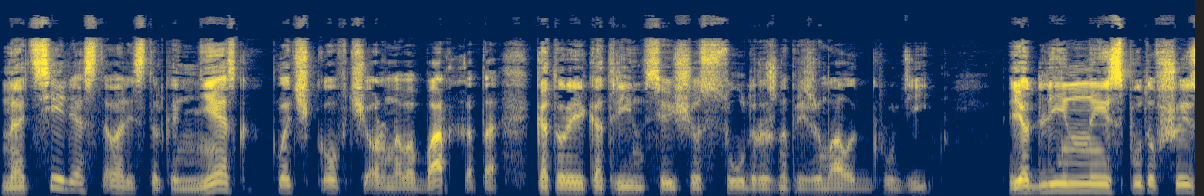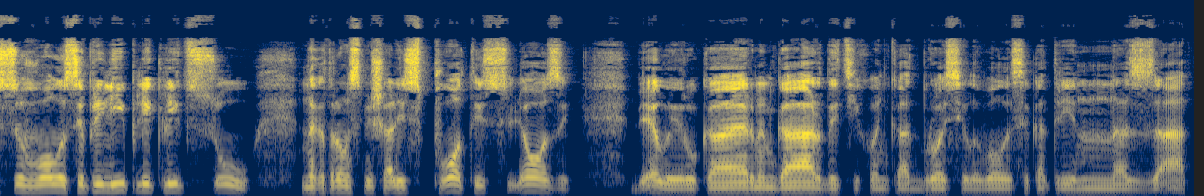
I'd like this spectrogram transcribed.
на теле оставались только несколько клочков черного бархата, которые Катрин все еще судорожно прижимала к груди. Ее длинные спутавшиеся волосы прилипли к лицу, на котором смешались пот и слезы. Белая рука Эрменгарды тихонько отбросила волосы Катрин назад.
